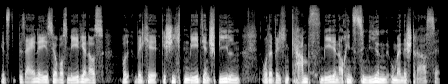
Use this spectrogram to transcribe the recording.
jetzt das eine ist ja, was Medien aus welche Geschichten Medien spielen oder welchen Kampf Medien auch inszenieren um eine Straße.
